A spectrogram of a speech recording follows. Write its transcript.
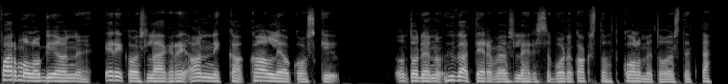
farmologian erikoislääkäri Annikka Kalliokoski on todennut Hyvä terveyslehdessä vuonna 2013, että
